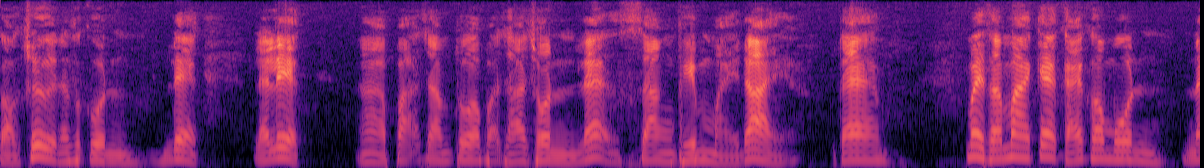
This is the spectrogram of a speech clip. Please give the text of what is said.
กรอกชื่อนามสกุลเลขและเลขประจำตัวประชาชนและสั่งพิมพ์ใหม่ได้ แต่ไม่สามารถแก้ไขข้อมูลใน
